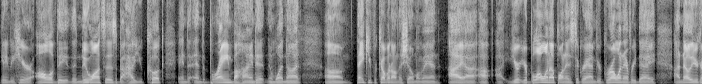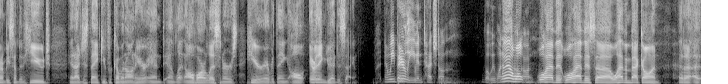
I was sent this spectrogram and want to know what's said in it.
getting to hear all of the the nuances about how you cook and the, and the brain behind it and whatnot. Um, thank you for coming on the show, my man. I, uh, I, I you're you're blowing up on Instagram. You're growing every day. I know you're going to be something huge, and I just thank you for coming on here and and letting all of our listeners hear everything all everything you had to say. And we barely even touched on what we wanted Well, to we'll on. we'll have it. We'll have this. Uh, we'll have him back on at a,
